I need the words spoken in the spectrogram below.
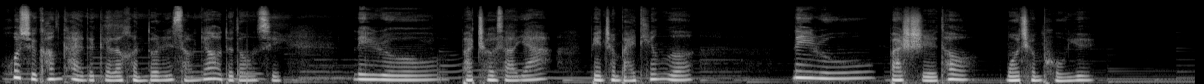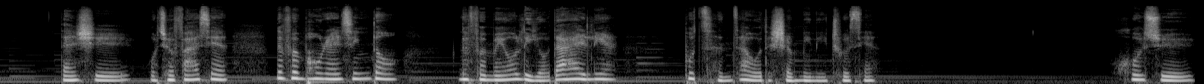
或许慷慨的给了很多人想要的东西，例如把丑小鸭变成白天鹅，例如把石头磨成璞玉。但是我却发现，那份怦然心动，那份没有理由的爱恋，不曾在我的生命里出现。或许。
